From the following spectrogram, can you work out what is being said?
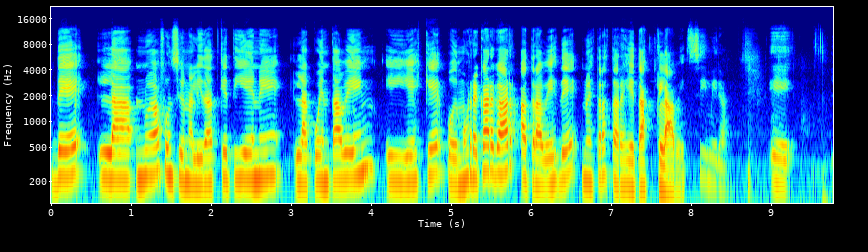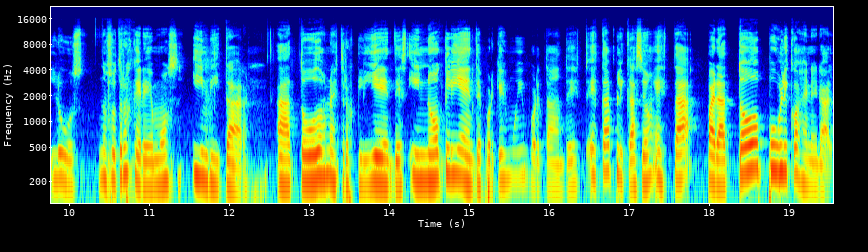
de la nueva funcionalidad que tiene la cuenta BEN y es que podemos recargar a través de nuestras tarjetas claves. Sí, mira, eh, Luz, nosotros queremos invitar a todos nuestros clientes y no clientes, porque es muy importante. Est- Esta aplicación está para todo público general,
